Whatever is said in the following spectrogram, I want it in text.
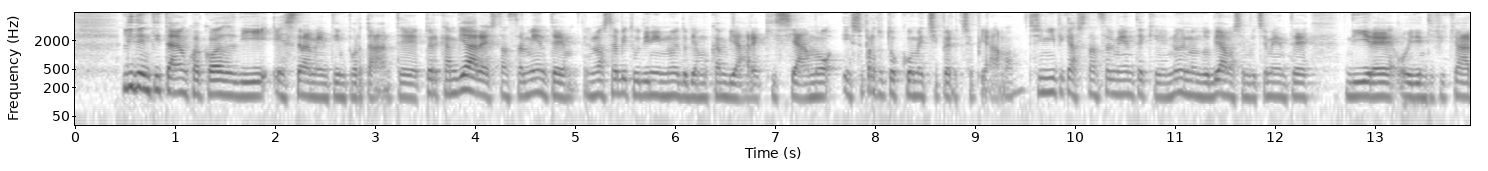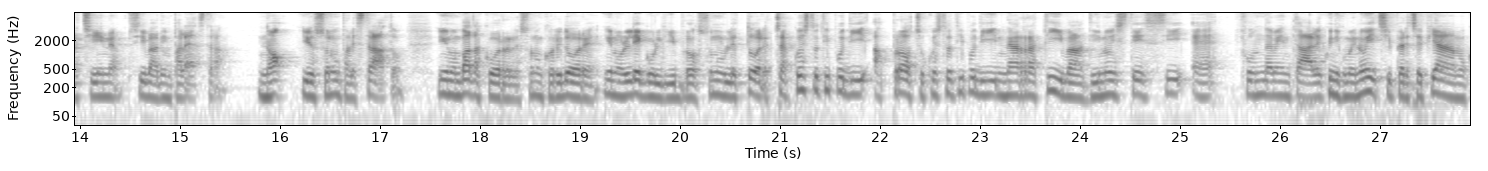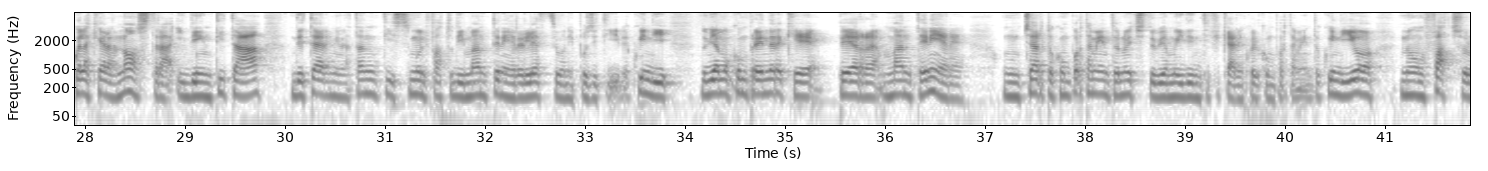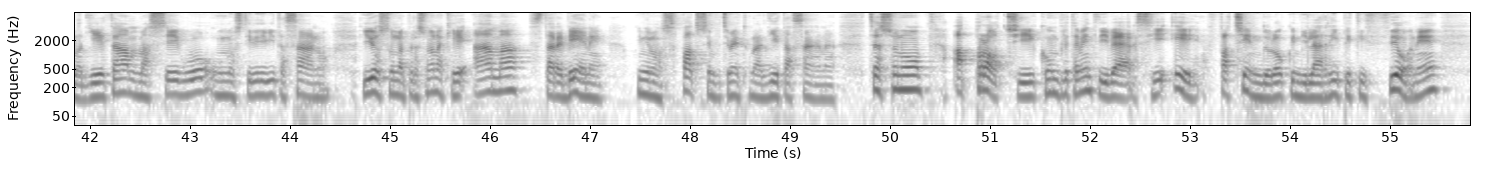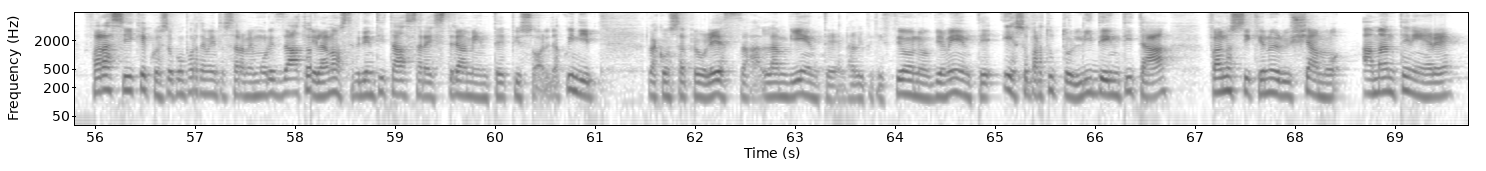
L'identità è un qualcosa di estremamente importante. Per cambiare sostanzialmente le nostre abitudini noi dobbiamo cambiare chi siamo e soprattutto come ci percepiamo. Significa sostanzialmente che noi non dobbiamo semplicemente dire o identificarci in si vada in palestra. No, io sono un palestrato, io non vado a correre, sono un corridore, io non leggo un libro, sono un lettore. Cioè questo tipo di approccio, questo tipo di narrativa di noi stessi è fondamentale. Quindi come noi ci percepiamo, quella che è la nostra identità, determina tantissimo il fatto di mantenere le azioni positive. Quindi dobbiamo comprendere che per mantenere un certo comportamento noi ci dobbiamo identificare in quel comportamento. Quindi io non faccio la dieta, ma seguo uno stile di vita sano. Io sono una persona che ama stare bene, quindi non faccio semplicemente una dieta sana, cioè sono approcci completamente diversi e facendolo, quindi la ripetizione, farà sì che questo comportamento sarà memorizzato e la nostra identità sarà estremamente più solida. Quindi la consapevolezza, l'ambiente, la ripetizione ovviamente e soprattutto l'identità fanno sì che noi riusciamo a mantenere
